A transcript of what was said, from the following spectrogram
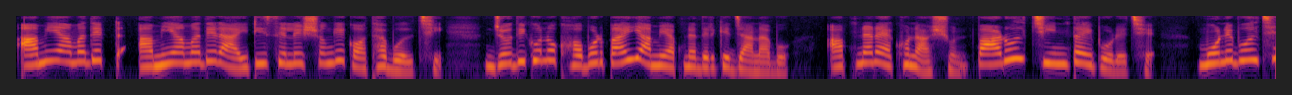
আমি আমাদের আমি আমাদের আইটি সেলের সঙ্গে কথা বলছি। যদি কোনো খবর পাই, আমি আপনাদেরকে জানাব। আপনারা এখন আসুন। পারুল চিন্তায় পড়েছে। মনে বলছে,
